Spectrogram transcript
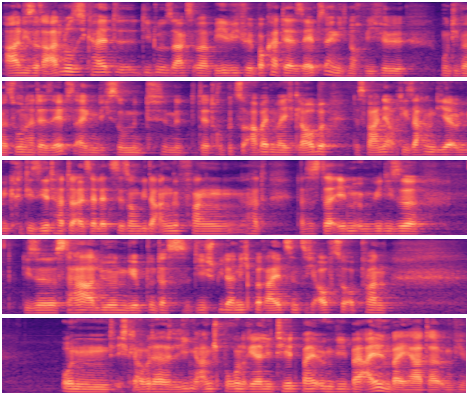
A, diese Ratlosigkeit, äh, die du sagst, aber B, wie viel Bock hat der selbst eigentlich noch, wie viel Motivation hat er selbst eigentlich so mit, mit der Truppe zu arbeiten, weil ich glaube, das waren ja auch die Sachen, die er irgendwie kritisiert hatte, als er letzte Saison wieder angefangen hat, dass es da eben irgendwie diese, diese Star-Allüren gibt und dass die Spieler nicht bereit sind, sich aufzuopfern. Und ich glaube, da liegen Anspruch und Realität bei irgendwie bei allen bei Hertha irgendwie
